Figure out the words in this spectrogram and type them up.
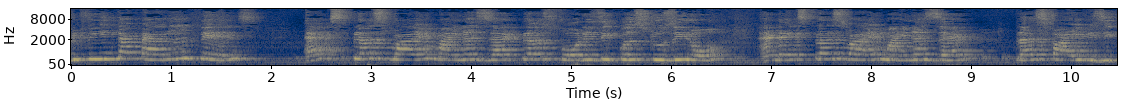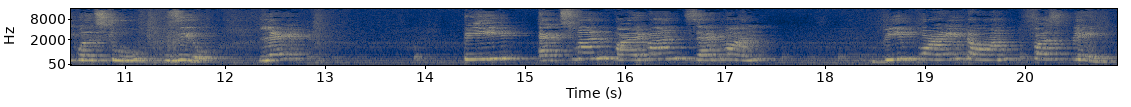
between the parallel planes x plus y minus z plus 4 is equals to 0 and x plus y minus z plus 5 is equals to 0. Let P x1, y1, z1 be point on first plane.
